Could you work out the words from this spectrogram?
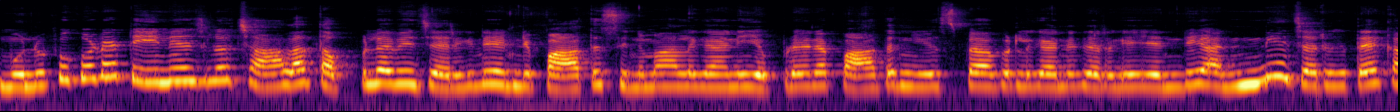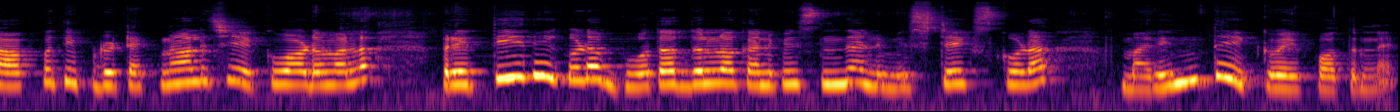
మునుపు కూడా టీనేజ్లో చాలా తప్పులు అవి జరిగినాయండి. పాత సినిమాలు కానీ ఎప్పుడైనా పాత న్యూస్ పేపర్లు కానీ జరిగాయండి. అన్నీ జరుగుతాయి. కాకపోతే ఇప్పుడు టెక్నాలజీ ఎక్కువ అవడం వల్ల ప్రతిదీ కూడా భూతద్దుల్లో కనిపిస్తుంది. అండ్ మిస్టేక్స్ కూడా మరింత ఎక్కువైపోతున్నాయి.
